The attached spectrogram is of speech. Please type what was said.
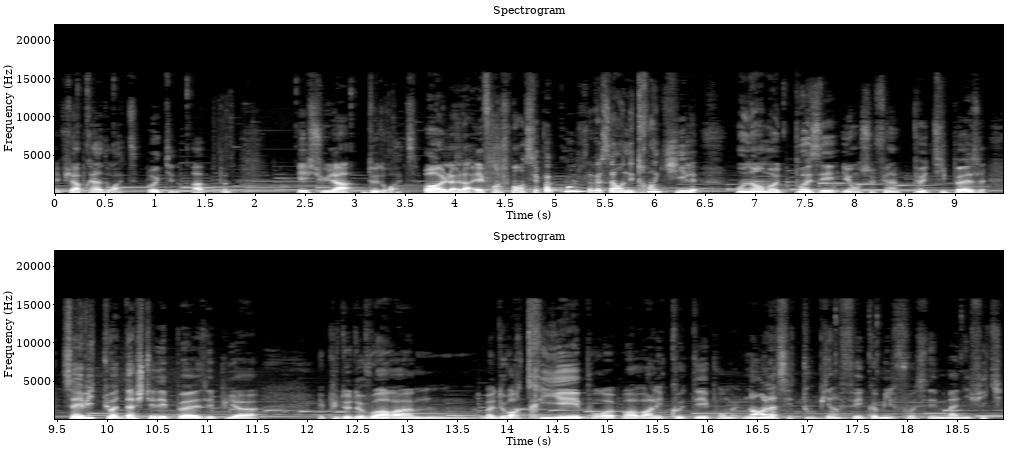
et puis après à droite. Ok, donc hop. Et celui-là de droite. Oh là là, et franchement, c'est pas cool faire ça. On est tranquille, on est en mode posé et on se fait un petit puzzle. Ça évite, tu vois, d'acheter des puzzles et puis... Euh et puis de devoir, euh, bah, devoir trier pour, pour avoir les côtés. Non, là c'est tout bien fait comme il faut, c'est magnifique.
